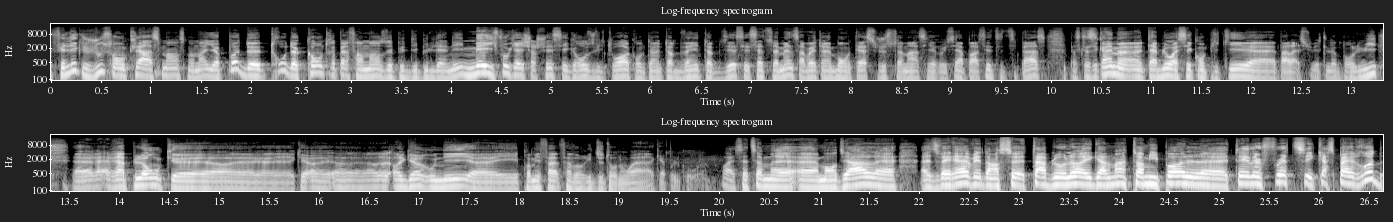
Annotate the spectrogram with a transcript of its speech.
Félix joue son classement en ce moment. Il n'y a pas de trop de contre-performances depuis le début de l'année, mais il faut qu'il aille chercher ses grosses victoires contre un top 20, top 10. Et cette semaine, ça va être un bon test, justement, s'il réussit à passer Titi Pass, parce que c'est quand même un, tableau assez compliqué euh, par la suite là, pour lui. Euh, rappelons que, euh, Olga Rooney est premier favori du tournoi à Acapulco. Oui, septième mondial. Zverev est dans ce tableau-là également. Tommy Paul, Taylor Fritz et Casper Rudd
